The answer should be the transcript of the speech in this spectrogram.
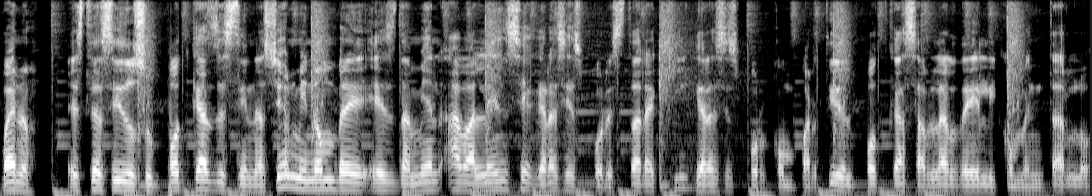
Bueno, este ha sido su podcast Destinación. Mi nombre es Damián A. Valencia. Gracias por estar aquí. Gracias por compartir el podcast, hablar de él y comentarlo.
